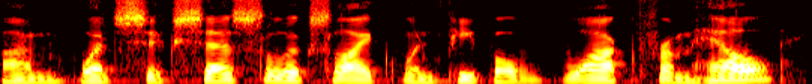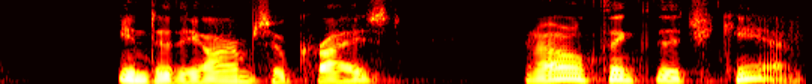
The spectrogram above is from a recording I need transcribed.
on what success looks like when people walk from hell into the arms of Christ? And I don't think that you can.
